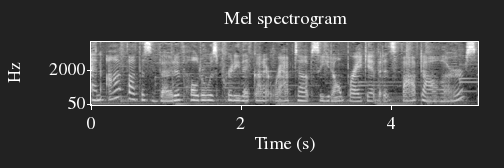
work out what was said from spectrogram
And I thought this votive holder was pretty. They've got it wrapped up so you don't break it, but it's $5.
